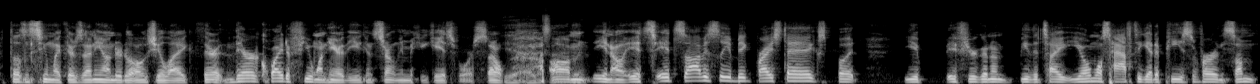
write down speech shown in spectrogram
it doesn't seem like there's any underdogs you like. There mm-hmm. there are quite a few on here that you can certainly make a case for. So, yeah, exactly. um, you know, it's it's obviously a big price tags, but you if you're going to be the type, you almost have to get a piece of her in some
